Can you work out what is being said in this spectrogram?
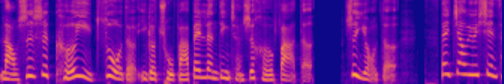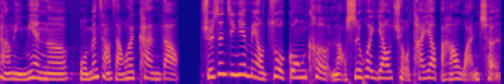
老师是可以做的一个处罚被认定成是合法的？是有的。在教育现场里面呢，我们常常会看到学生今天没有做功课，老师会要求他要把它完成，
